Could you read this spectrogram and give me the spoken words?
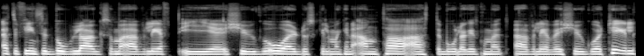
att det finns ett bolag som har överlevt i 20 år, då skulle man kunna anta att bolaget kommer att överleva i 20 år till.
